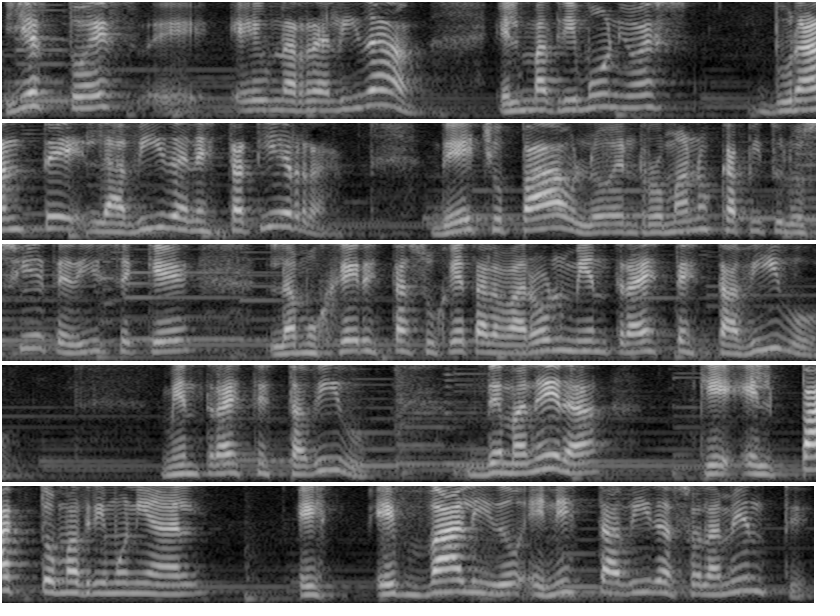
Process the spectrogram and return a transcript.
Y esto es, eh, es una realidad. El matrimonio es durante la vida en esta tierra. De hecho, Pablo en Romanos capítulo 7 dice que la mujer está sujeta al varón mientras éste está vivo mientras éste está vivo. De manera que el pacto matrimonial es, válido en esta vida solamente.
